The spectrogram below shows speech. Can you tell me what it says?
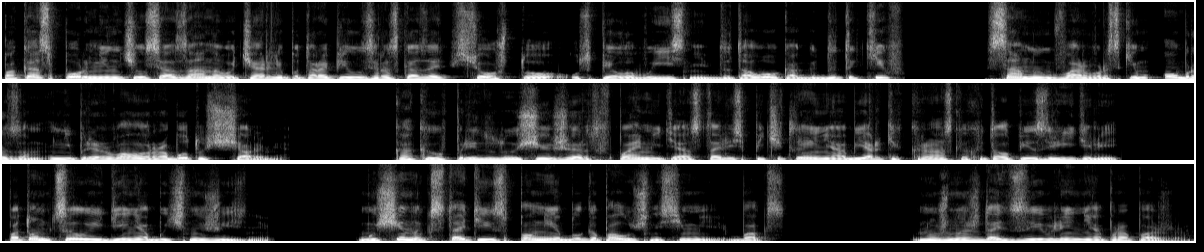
Пока спор не начался заново, Чарли поторопилась рассказать все, что успела выяснить до того, как детектив самым варварским образом не прервал работу с чарами. Как и у предыдущих жертв памяти остались впечатления об ярких красках и толпе зрителей, потом целый день обычной жизни. Мужчина, кстати, из вполне благополучной семьи, Бакс. Нужно ждать заявления о пропаже.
